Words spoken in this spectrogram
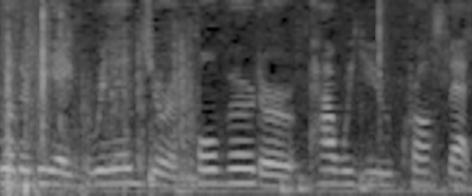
will there be a bridge or a culvert, or how will you cross that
